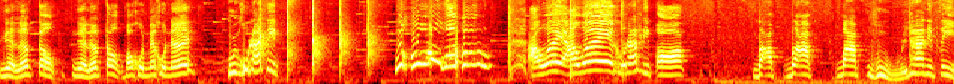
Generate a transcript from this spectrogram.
เหงื่อเริ่มตก เหงื่อเริ่มตก เพราะคุณแม่คุณเอ้ย คุณคุณห้าสิบวู้ฮู้วู้ฮู้เอาเว้ย เอาเว้ย คุณห้าสิบออกบับบับบับหูห้าสิบสี่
